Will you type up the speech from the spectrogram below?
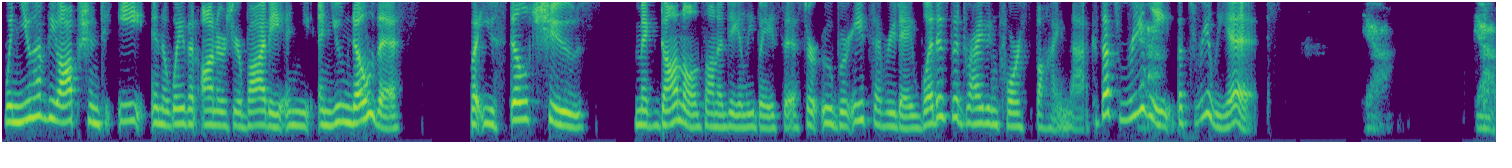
when you have the option to eat in a way that honors your body, and you and you know this, but you still choose McDonald's on a daily basis or Uber Eats every day. What is the driving force behind that? Because that's really yeah. that's really it. Yeah, yeah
